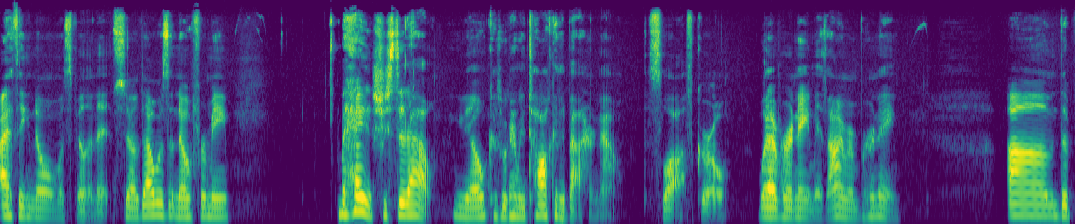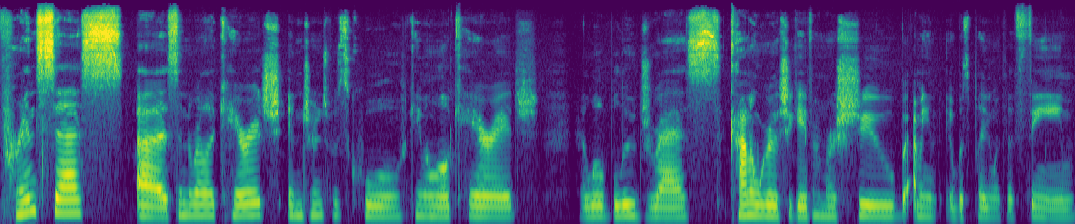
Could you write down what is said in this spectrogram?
I think no one was feeling it. So that was a no for me. But hey, she stood out, you know, because we're going to be talking about her now. The sloth girl, whatever her name is. I remember her name. Um, the princess uh, Cinderella carriage entrance was cool. Came a little carriage, a little blue dress. Kind of weird that she gave him her shoe, but I mean, it was playing with the theme,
